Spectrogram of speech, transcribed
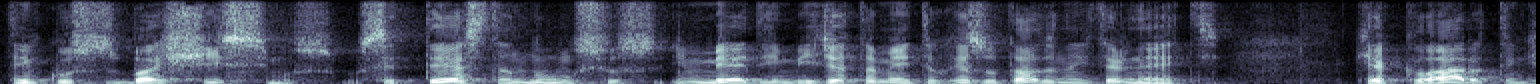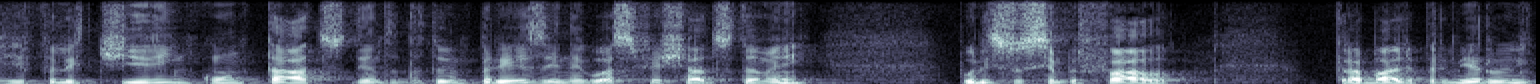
têm custos baixíssimos. Você testa anúncios e mede imediatamente o resultado na internet, que é claro tem que refletir em contatos dentro da tua empresa e negócios fechados também. Por isso eu sempre falo, trabalhe primeiro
